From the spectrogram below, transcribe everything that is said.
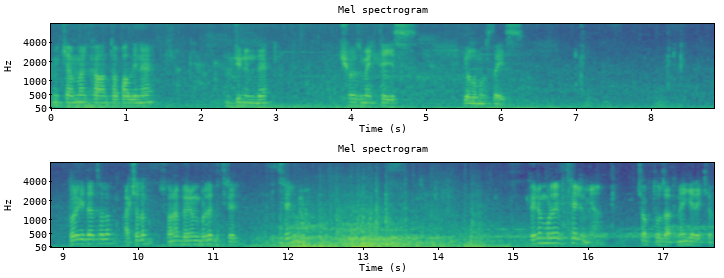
Mükemmel Kaan Topal yine gününde çözmekteyiz. Yolumuzdayız. Burayı da atalım, açalım. Sonra bölümü burada bitirelim. Bitirelim mi? Bölüm burada bitirelim ya. Çok da uzatmaya gerek yok.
